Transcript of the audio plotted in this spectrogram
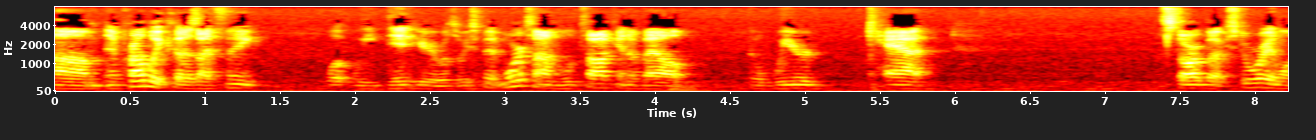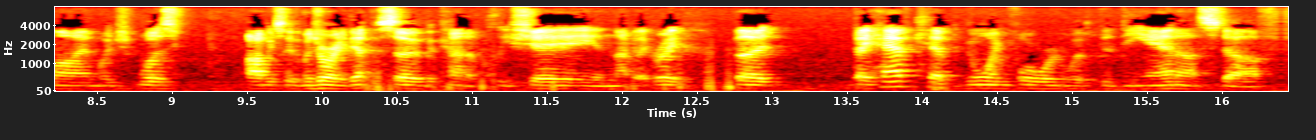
um, and probably because I think what we did here was we spent more time talking about the weird Kat Starbucks storyline, which was obviously the majority of the episode, but kind of cliche and not that great. But they have kept going forward with the D'Anna stuff,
